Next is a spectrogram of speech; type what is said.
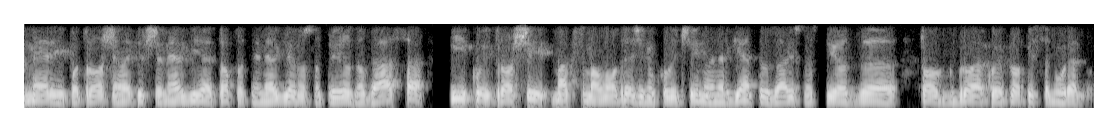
meri potrošnja električne energije, toplotne energije, odnosno prirodnog gasa i koji troši maksimalno određenu količinu energenta u zavisnosti od e, tog broja koji je propisan uredbom.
